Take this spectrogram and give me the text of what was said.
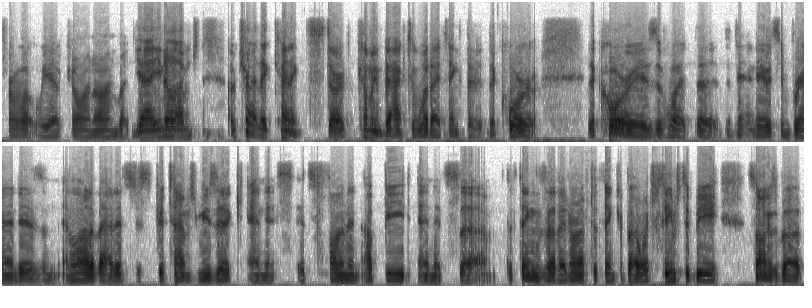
for what we have going on. But yeah, you know, I'm I'm trying to kind of start coming back to what I think the, the core the core is of what the, the Dan Davidson brand is, and, and a lot of that is just good times music, and it's it's fun and upbeat, and it's um, the things that I don't have to think about, which seems to be songs about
